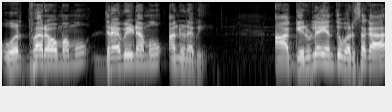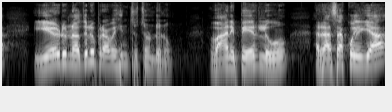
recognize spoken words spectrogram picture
ఊర్ధ్వరోమము ద్రవిణము అనునవి. ఆ గిరుల యందు వరుసగా ఏడు నదులు ప్రవహించుచుండును. వాని పేర్లు రసకుల్య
